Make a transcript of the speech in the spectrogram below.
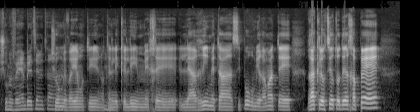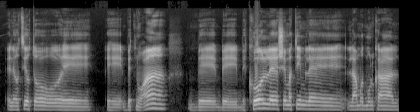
שהוא מביים בעצם את ה... שהוא מביים אותי, נותן לי כלים איך אה, להרים את הסיפור מרמת אה, רק להוציא אותו דרך הפה, להוציא אותו אה, אה, בתנועה, בקול אה, שמתאים ל- לעמוד מול קהל,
